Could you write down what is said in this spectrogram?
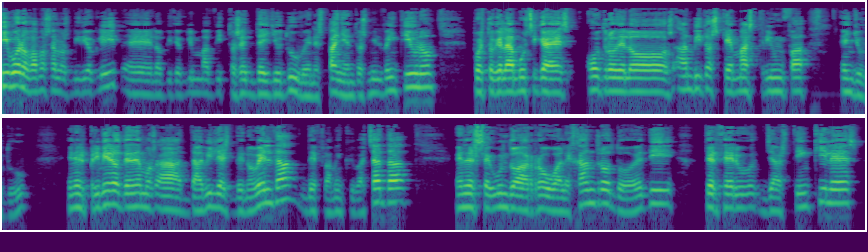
Y bueno, vamos a los videoclips, eh, los videoclips más vistos de YouTube en España en 2021, puesto que la música es otro de los ámbitos que más triunfa en YouTube. En el primero tenemos a Daviles de Novelda, de flamenco y bachata. En el segundo a Rou Alejandro, todo de ti. Tercero, Justin Quiles.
